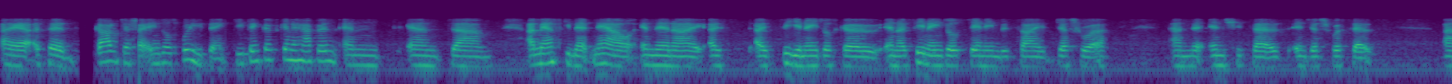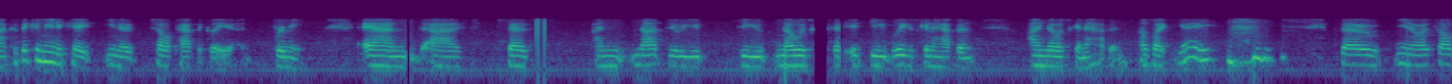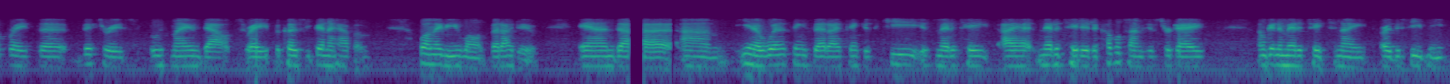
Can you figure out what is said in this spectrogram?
I, I said, God, Joshua, angels, what do you think? Do you think that's going to happen? And and um, I'm asking that now. And then I, I I see an angel go, and I see an angel standing beside Joshua, and and she says, and Joshua says, because uh, they communicate, you know, telepathically for me, and uh, says, I'm not. Do you do you know it's do you believe it's going to happen? I know it's going to happen. I was like, yay. so, you know, I celebrate the victories with my own doubts, right? Because you're going to have them. Well, maybe you won't, but I do. And, uh, um, you know, one of the things that I think is key is meditate. I meditated a couple times yesterday. I'm going to meditate tonight or this evening.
